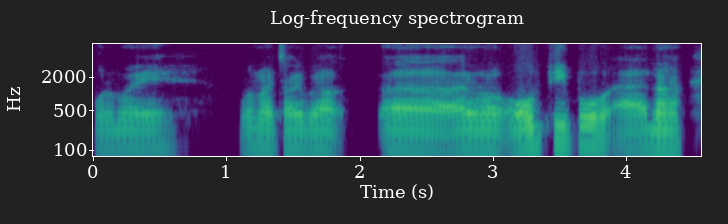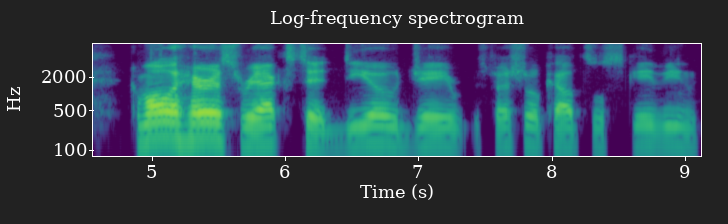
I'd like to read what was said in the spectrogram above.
What am I? What am I talking about? Uh, I don't know. Old people. Uh, no. Kamala Harris reacts to DOJ special counsel scathing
